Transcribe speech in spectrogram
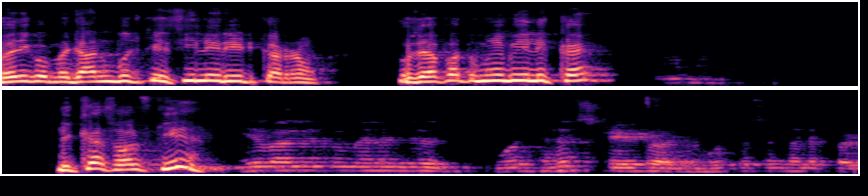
very good मैं जानबूझ के इसीलिए रीड कर रहा हूँ। हुजैफा तुमने भी लिखा है? लिखा सॉल्व किए ये वाले तो तो मैंने पढ़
